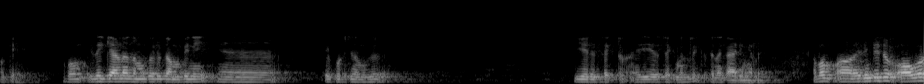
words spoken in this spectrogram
ഓക്കെ അപ്പം ഇതൊക്കെയാണ് നമുക്കൊരു കമ്പനി കുറിച്ച് നമുക്ക് ഈ ഒരു സെക്ടർ ഈ ഒരു സെഗ്മെന്റിൽ കിട്ടുന്ന കാര്യങ്ങൾ അപ്പം ഇതിന്റെ ഒരു ഓവർ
